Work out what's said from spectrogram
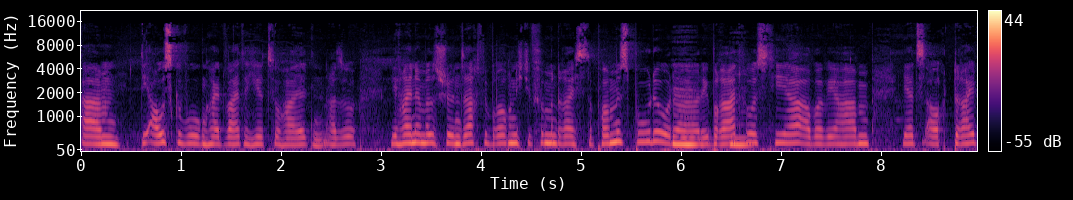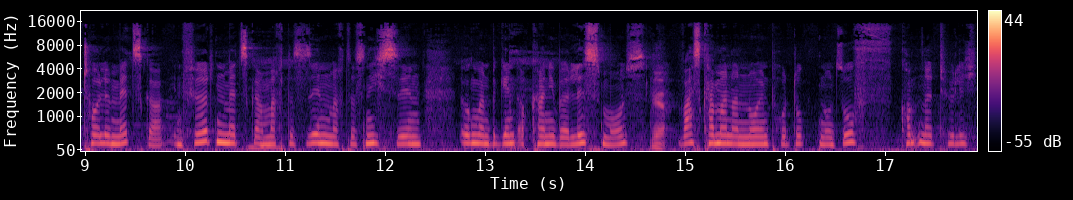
ähm, die Ausgewogenheit weiter hier zu halten. Also wie Heiner immer so schön sagt, wir brauchen nicht die 35. Pommesbude oder die Bratwurst hier, aber wir haben jetzt auch drei tolle Metzger. In vierten Metzger macht das Sinn, macht das nicht Sinn. Irgendwann beginnt auch Kannibalismus. Ja. Was kann man an neuen Produkten? Und so kommt natürlich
